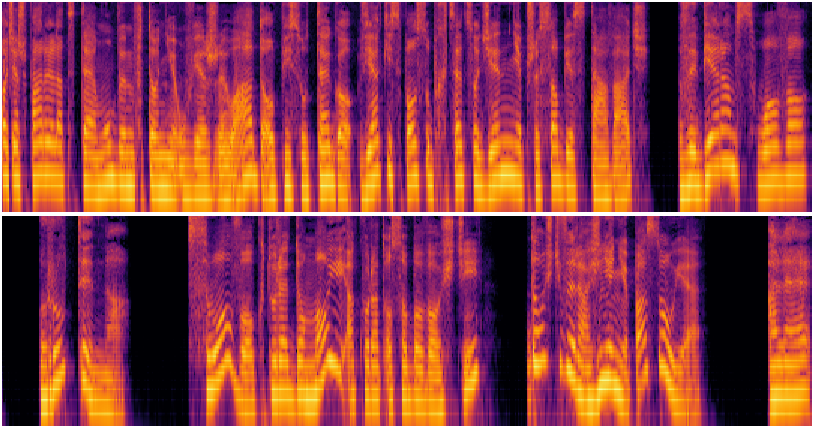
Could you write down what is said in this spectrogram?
chociaż parę lat temu bym w to nie uwierzyła, do opisu tego, w jaki sposób chcę codziennie przy sobie stawać, wybieram słowo rutyna. Słowo, które do mojej akurat osobowości dość wyraźnie nie pasuje. Ale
